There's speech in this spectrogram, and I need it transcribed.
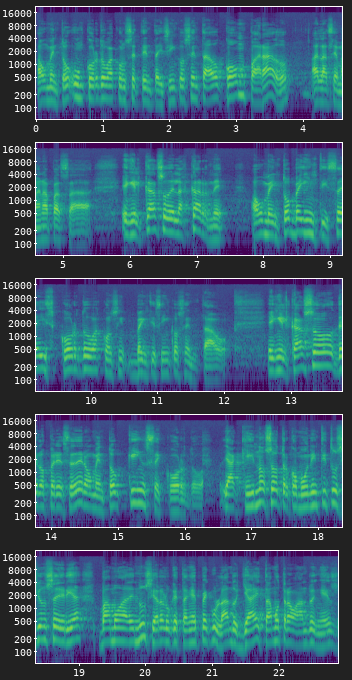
aumentó un Córdoba con 75 centavos comparado a la semana pasada. En el caso de las carnes, aumentó 26 Córdobas con 25 centavos. En el caso de los perecederos aumentó 15 Córdoba. Y aquí nosotros como una institución seria vamos a denunciar a los que están especulando. Ya estamos trabajando en eso,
